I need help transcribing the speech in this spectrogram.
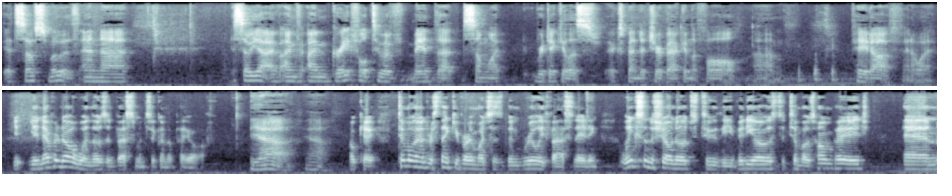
it's so smooth, and uh, so yeah, I'm, I'm I'm grateful to have made that somewhat ridiculous expenditure back in the fall um, paid off in a way. You, you never know when those investments are going to pay off. Yeah, yeah. Okay. Timo Andres, thank you very much. This has been really fascinating. Links in the show notes to the videos, to Timo's homepage, and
